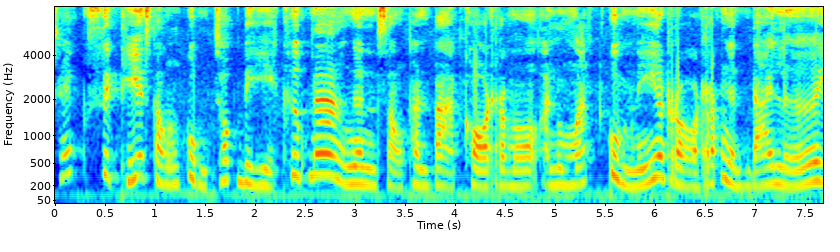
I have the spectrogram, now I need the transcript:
เช็คสิทธิ 2 กลุ่มโชคดี คืบหน้าเงิน 2,000 บาทคอรมออนุมัติ กลุ่มนี้รอรับเงินได้เลย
